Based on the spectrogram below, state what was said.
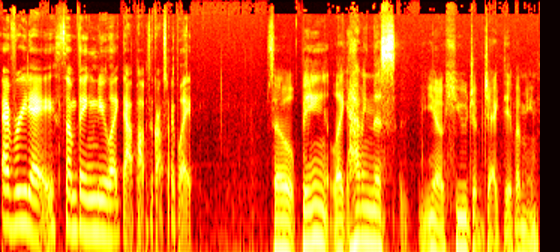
every day something new like that pops across my plate. So being like having this, you know, huge objective. I mean,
